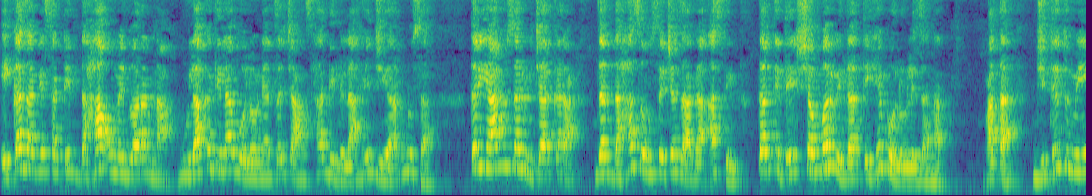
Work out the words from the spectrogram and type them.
एका जागेसाठी दहा उमेदवारांना मुलाखतीला बोलवण्याचा चान्स हा दिलेला आहे जी आरनुसार. तर यानुसार विचार करा. जर दहा संस्थेच्या जागा असतील तर तिथे शंभर विद्यार्थी हे बोलवले जाणार. आता जिथे तुम्ही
